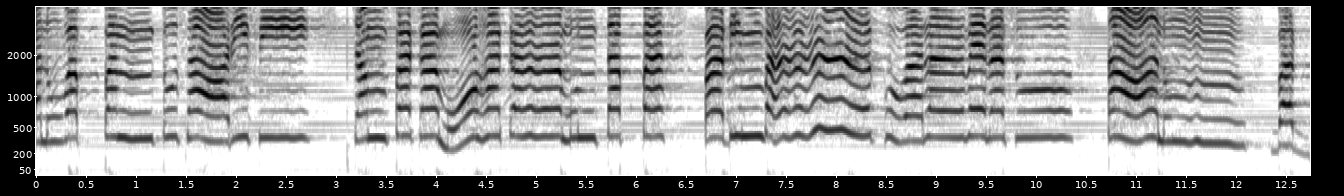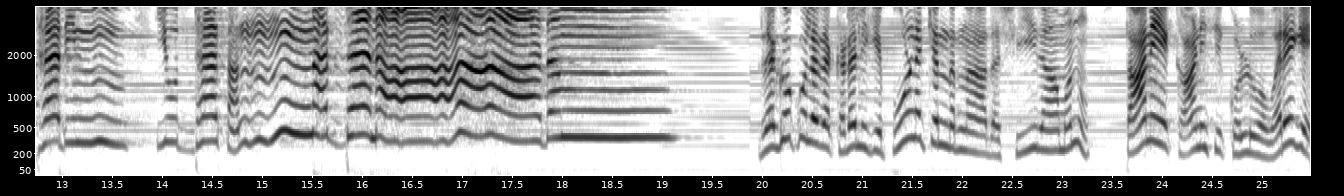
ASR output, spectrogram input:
ಅನುವಪ್ಪಂತು ಸಾರಿಸಿ, ಚಂಪಕ ಮೋಹಕ ಮುಂತಪ್ಪ ಪದಿಂಬ ಕುವರವೆರಸು ತಾನು ಬದ್ಧದಿಂ ಯುದ್ಧ ಸನ್ನದ್ಧನಾದಂ. ರಘುಕುಲದ ಕಡಲಿಗೆ ಪೂರ್ಣಚಂದ್ರನಾದ ಶ್ರೀರಾಮನು ತಾನೇ ಕಾಣಿಸಿಕೊಳ್ಳುವವರೆಗೆ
